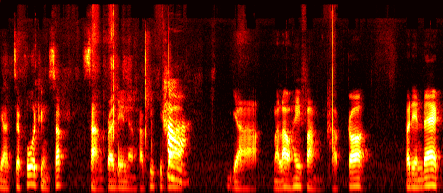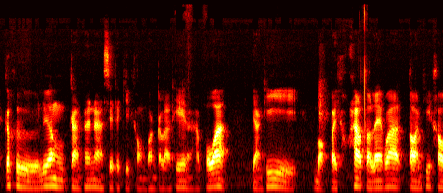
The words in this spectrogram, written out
อยากจะพูดถึงสัก 3 ประเด็นนะครับที่คิดค่ะว่าอยากมาเล่าให้ฟังครับ ก็ ประเด็นแรกก็คือเรื่องการพัฒนาเศรษฐกิจของบังกลาเทศนะครับ เพราะว่าอย่างที่บอกไปคร่าวๆตอนแรกว่าตอนที่เขา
